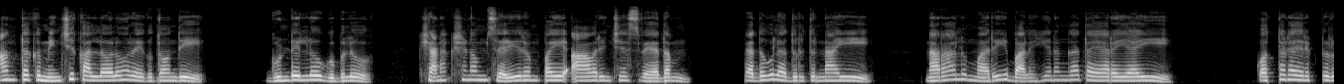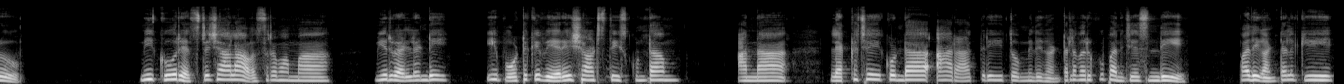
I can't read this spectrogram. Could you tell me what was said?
అంతకు మించి కల్లోలం రేగుతోంది. గుండెల్లో గుబులు క్షణక్షణం శరీరంపై ఆవరించే స్వేదం పెదవులు అదురుతున్నాయి. నరాలు మరీ బలహీనంగా తయారయ్యాయి. కొత్త డైరెక్టరు మీకు రెస్ట్ చాలా అవసరమమ్మా. మీరు వెళ్ళండి. ఈ పూటకి వేరే షార్ట్స్ తీసుకుంటాం అన్నా లెక్క చేయకుండా ఆ రాత్రి తొమ్మిది గంటల వరకు పనిచేసింది. పది గంటలకి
